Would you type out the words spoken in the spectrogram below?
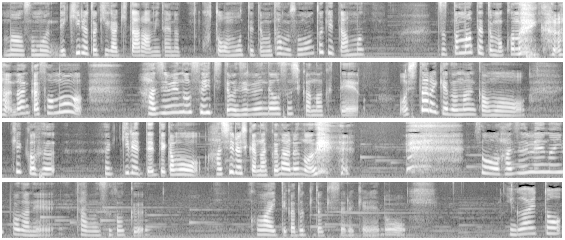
まあそのできる時が来たらみたいなことを思ってても多分その時ってあんまずっと待ってても来ないから なんかその初めのスイッチっても自分で押すしかなくて押したらけどなんかもう結構ふ吹っ切れてっていうかもう走るしかなくなるので。そう初めの一歩がね多分すごく怖いっていうかドキドキするけれど意外と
